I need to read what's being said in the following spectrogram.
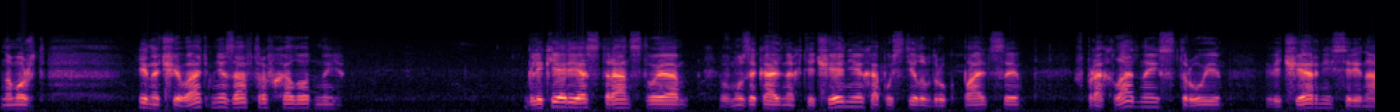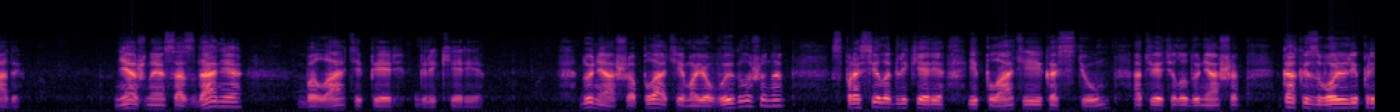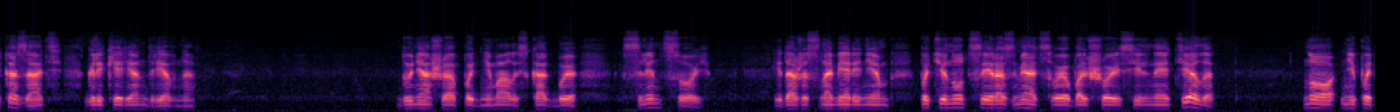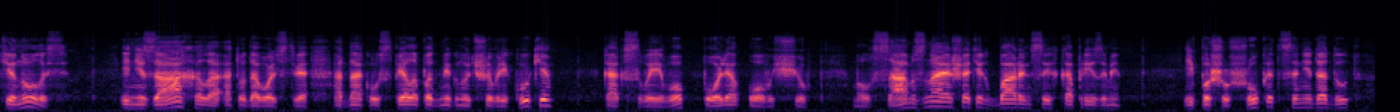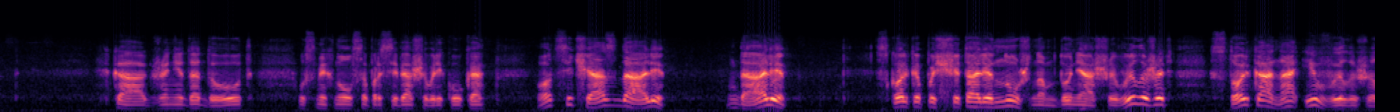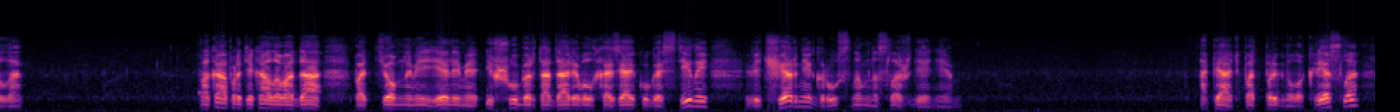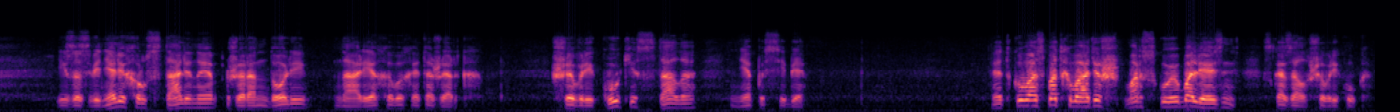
«Но, может, и ночевать мне завтра в холодной. Гликерия, странствуя в музыкальных течениях, опустила вдруг пальцы в прохладные струи вечерней серенады. Нежное создание была теперь Гликерия. «Дуняша, платье мое выглажено?» — спросила Гликерия. «И платье, и костюм», — ответила Дуняша. «Как изволили приказать, Гликерия Андреевна?» Дуняша поднималась как бы с ленцой и даже с намерением потянуться и размять свое большое сильное тело, но не потянулась и не заахала от удовольствия, однако успела подмигнуть Шеврикуке, как своего поля овощу. Мол, сам знаешь этих барынь с их капризами, и пошушукаться не дадут. «Как же не дадут!» — усмехнулся про себя Шеврикука — вот сейчас дали. Дали. Сколько посчитали нужным Дуняши выложить, столько она и выложила. Пока протекала вода под темными елями, и Шуберт одаривал хозяйку гостиной вечерне грустным наслаждением. Опять подпрыгнуло кресло, и зазвенели хрусталины жерандолей на ореховых этажерках. Шеврикуки стало не по себе. «Это у вас подхватишь морскую болезнь», — сказал Шеврикук.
